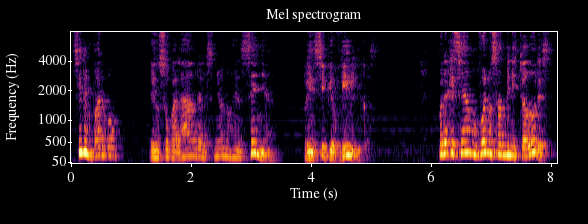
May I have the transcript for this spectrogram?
Sin embargo, en su palabra el Señor nos enseña principios bíblicos para que seamos buenos administradores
